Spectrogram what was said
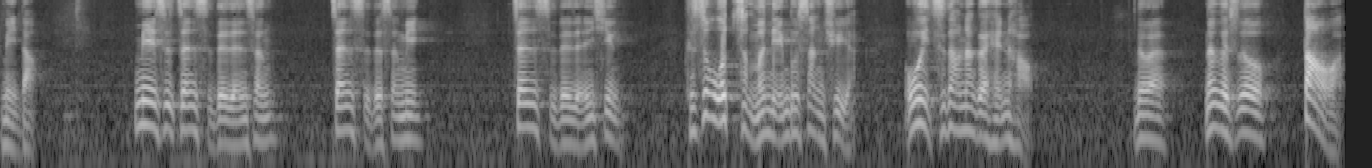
灭道，灭是真实的人生，真实的生命，真实的人性。可是我怎么连不上去呀、我也知道那个很好，对吧？那个时候道啊，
